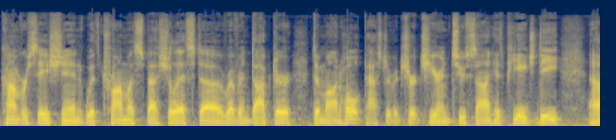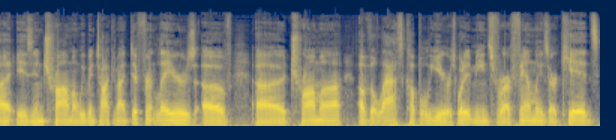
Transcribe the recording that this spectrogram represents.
conversation with trauma specialist uh, Reverend Dr. Damon Holt, pastor of a church here in Tucson. His PhD uh, is in trauma. We've been talking about different layers of uh, trauma of the last couple years, what it means for our families, our kids,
